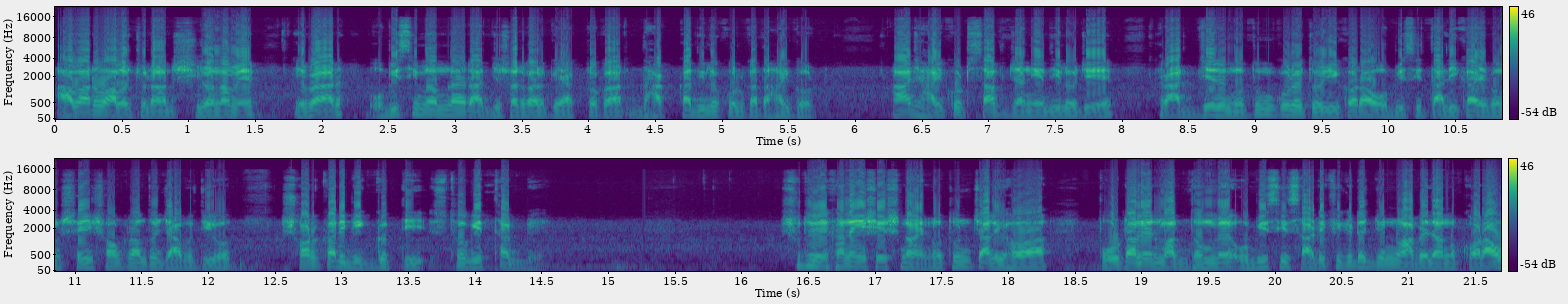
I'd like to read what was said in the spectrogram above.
আবারও আলোচনার শিরোনামে। এবার ওবিসি মামলায় রাজ্য সরকারকে এক প্রকার ধাক্কা দিল কলকাতা হাইকোর্ট। আজ হাইকোর্ট সাফ জানিয়ে দিল যে, রাজ্যের নতুন করে তৈরি করা ওবিসি তালিকা এবং সেই সংক্রান্ত যাবতীয় সরকারি বিজ্ঞপ্তি স্থগিত থাকবে। শুধু এখানেই শেষ নয়, নতুন চালু হওয়া পোর্টালের মাধ্যমে ওবিসি সার্টিফিকেটের জন্য আবেদন করাও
